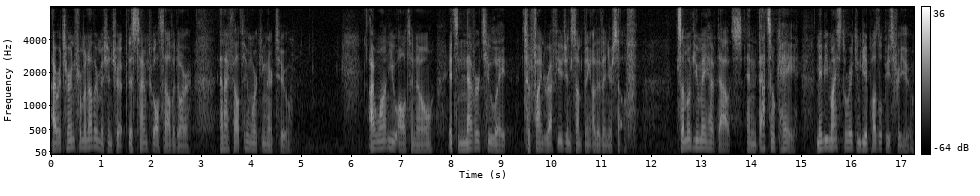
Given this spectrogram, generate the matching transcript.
I returned from another mission trip, this time to El Salvador, and I felt Him working there too. I want you all to know it's never too late to find refuge in something other than yourself. Some of you may have doubts, and that's okay. Maybe my story can be a puzzle piece for you.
